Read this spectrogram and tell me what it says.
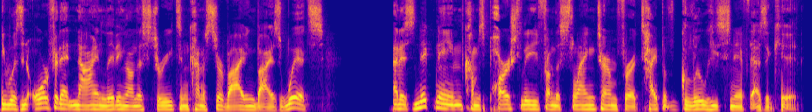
He was an orphan at nine, living on the streets and kind of surviving by his wits. And his nickname comes partially from the slang term for a type of glue he sniffed as a kid.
